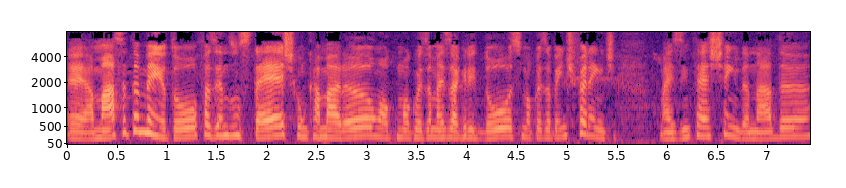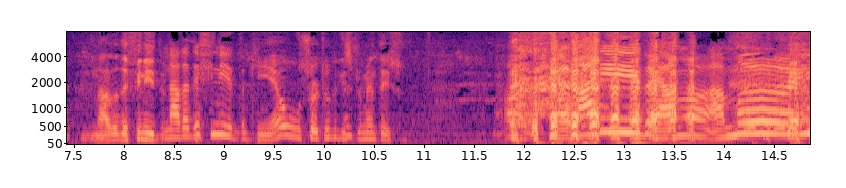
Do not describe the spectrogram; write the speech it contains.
É, a massa também. Eu estou fazendo uns testes com camarão, alguma coisa mais agridoce, uma coisa bem diferente. Mas em teste ainda, nada. Nada definido. Nada definido. Quem é o sortudo que experimenta isso? Olha, é o marido, é a, a mãe.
